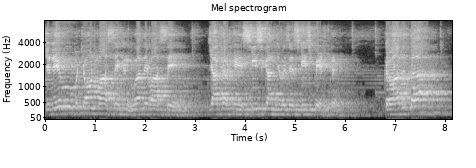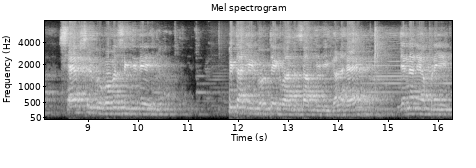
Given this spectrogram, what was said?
ਜਨੇਊ ਬਚਾਉਣ ਵਾਸਤੇ, ਹਿੰਦੂਆਂ ਦੇ ਵਾਸਤੇ ਜਾ ਕਰਕੇ ਸੀਸਗੰਜ ਵਿੱਚ ਸੀਸ ਭੇਟ ਕਰਵਾ ਦਿੱਤਾ। ਸਾਹਿਬ ਸ੍ਰੀ ਗੁਰੂ ਗੋਬਿੰਦ ਸਿੰਘ ਜੀ ਦੇ ਪਿਤਾ ਜੀ ਗੁਰੂ ਤੇਗ ਬਹਾਦਰ ਸਾਹਿਬ ਜੀ ਦੀ ਗੱਲ ਹੈ, ਜਿਨ੍ਹਾਂ ਨੇ ਆਪਣੀ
